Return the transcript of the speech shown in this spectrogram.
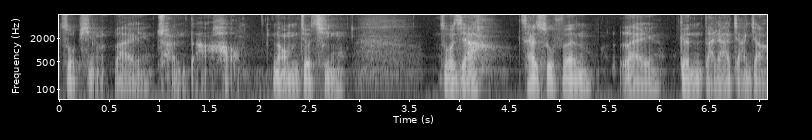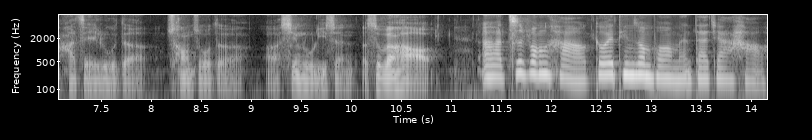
作品来传达。好，那我们就请作家蔡淑芬来跟大家讲讲他这一路的创作的。呃，心路历程，淑芬好，呃，志峰好，各位听众朋友们，大家好。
